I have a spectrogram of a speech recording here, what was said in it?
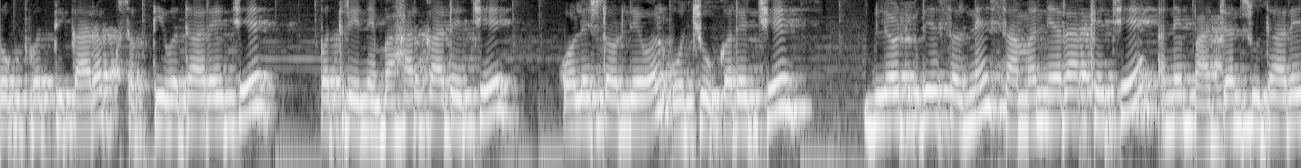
રોગપ્રતિકારક શક્તિ વધારે છે, પથરીને બહાર કાઢે છે કોલેસ્ટ્રોલ લેવલ ઓછું કરે છે બ્લડ પ્રેશરને સામાન્ય રાખે છે અને પાચન સુધારે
